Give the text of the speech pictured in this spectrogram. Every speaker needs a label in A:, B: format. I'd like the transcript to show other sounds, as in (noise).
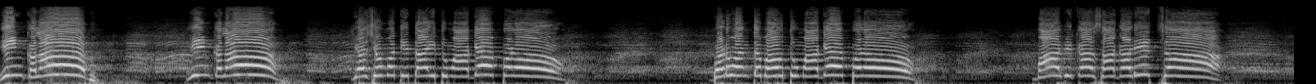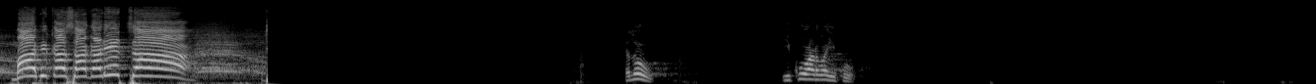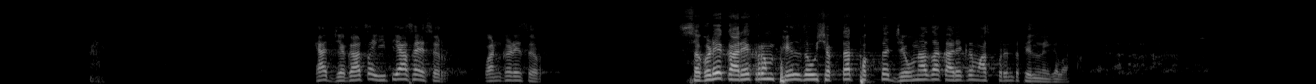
A: इनकलाब! इनकलाब! यशोमती ताई तुम आगे पढ़ो। बळवंत भाऊ तुम आगे पढ़ो। महाविकास आघाडीचा। महाविकास आघाडीचा। हॅलो इको वाढवा इको. ह्या जगाचा इतिहास आहे सर. वानखडे सर. सगळे कार्यक्रम फेल जाऊ शकतात फक्त जेवणाचा कार्यक्रम आजपर्यंत फेल नाही गेला.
